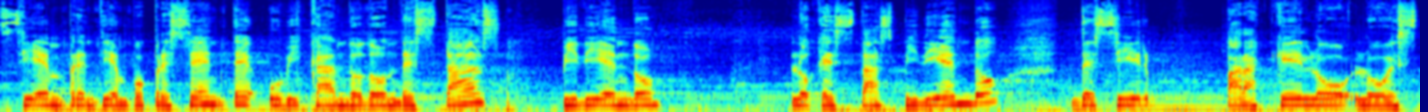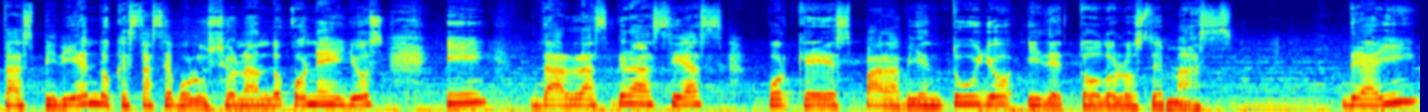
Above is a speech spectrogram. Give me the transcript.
siempre en tiempo presente, ubicando dónde estás, pidiendo lo que estás pidiendo, decir para qué lo, lo estás pidiendo, que estás evolucionando con ellos y dar las gracias porque es para bien tuyo y de todos los demás. De ahí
